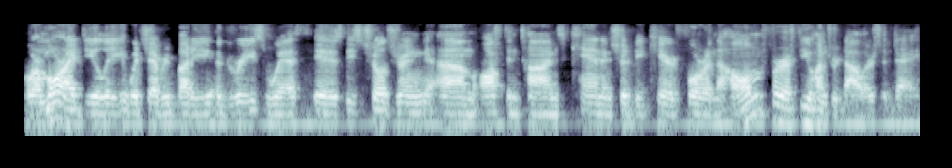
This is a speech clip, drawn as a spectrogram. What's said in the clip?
or more ideally, which everybody agrees with, is these children um, oftentimes can and should be cared for in the home for a few hundred dollars a day.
